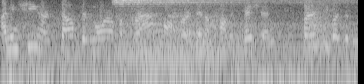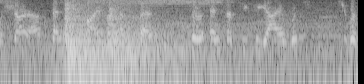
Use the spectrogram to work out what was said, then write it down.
I mean, she herself is more of a grasshopper than a politician. First, she was with Musharraf, then she tried her best to enter PTI, which she was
